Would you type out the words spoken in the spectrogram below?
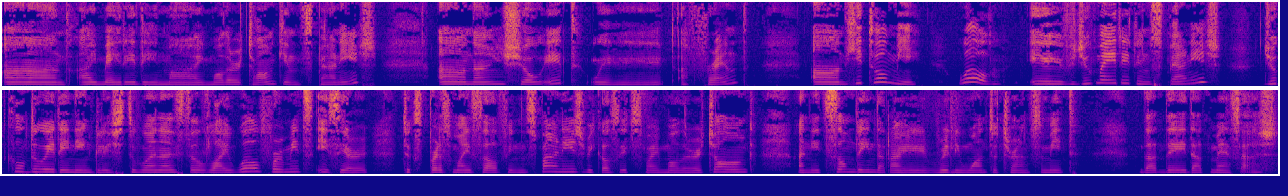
and I made it in my mother tongue in Spanish and I showed it with a friend and he told me, well, if you made it in Spanish, you could do it in English too. And I felt like, well, for me it's easier to express myself in Spanish because it's my mother tongue and it's something that I really want to transmit that day, that message.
